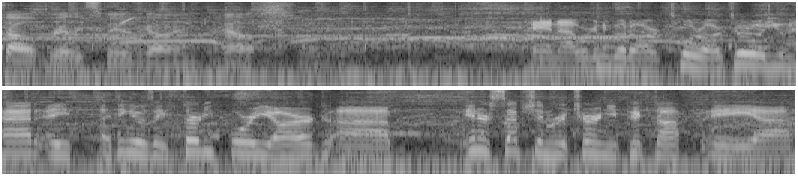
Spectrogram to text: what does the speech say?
felt really smooth going out. And uh, we're going to go to Arturo. Arturo, you had a I think it was a 34 yard uh, interception return. You picked off a.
